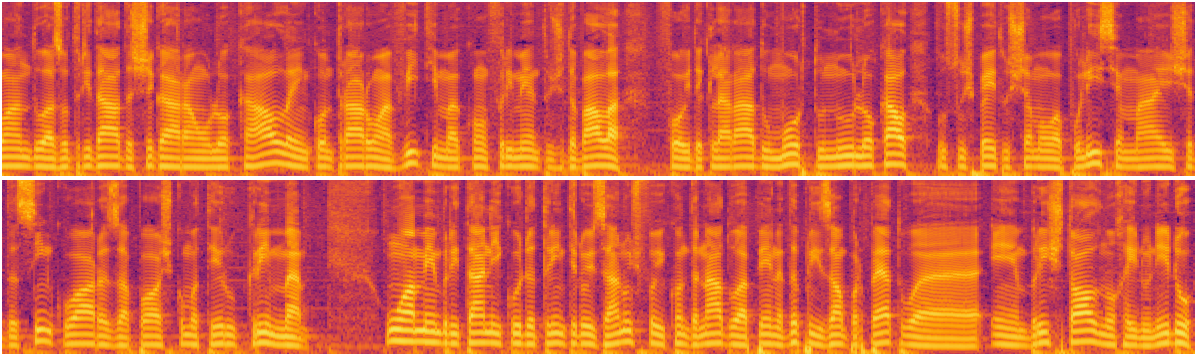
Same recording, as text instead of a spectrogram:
Quando as autoridades chegaram ao local, encontraram a vítima com ferimentos de bala. Foi declarado morto no local. O suspeito chamou a polícia mais de cinco horas após cometer o crime. Um homem britânico de 32 anos foi condenado à pena de prisão perpétua em Bristol, no Reino Unido,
